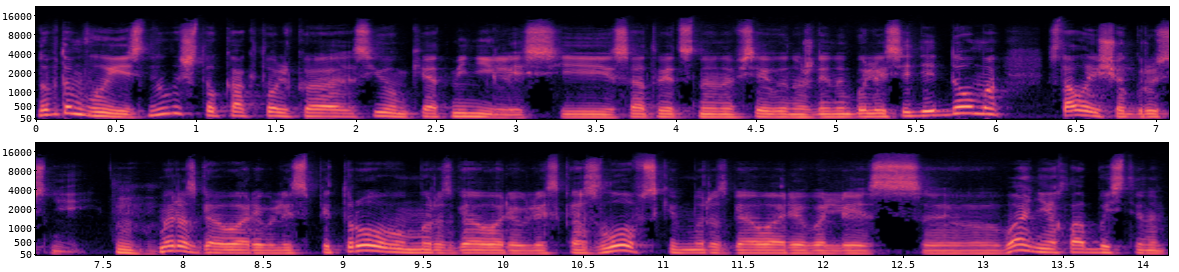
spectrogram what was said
Но потом выяснилось, что как только съемки отменились, и, соответственно, все вынуждены были сидеть дома, стало еще грустней. Угу. Мы разговаривали с Петровым, мы разговаривали с Козловским, мы разговаривали с э, Ваней Охлобыстиным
